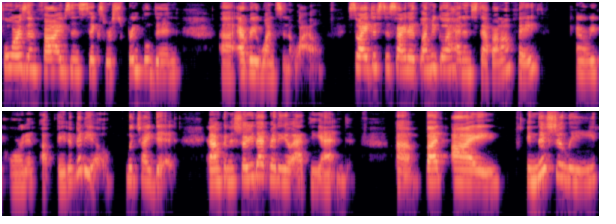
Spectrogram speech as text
fours and fives and six were sprinkled in uh, every once in a while. So I just decided, let me go ahead and step out on faith and record and update a video, which I did. And I'm going to show you that video at the end. Um, but I initially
